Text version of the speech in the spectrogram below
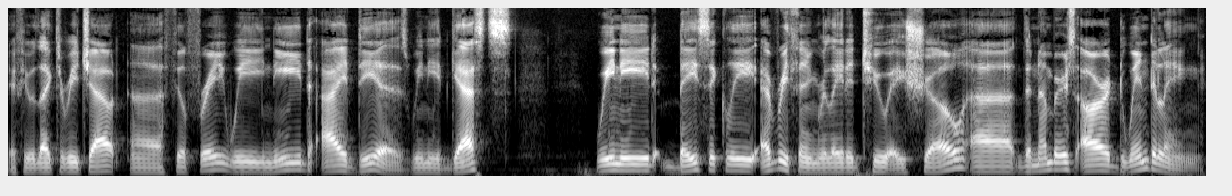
If you would like to reach out, uh, feel free. We need ideas, we need guests. We need basically everything related to a show. Uh, the numbers are dwindling,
